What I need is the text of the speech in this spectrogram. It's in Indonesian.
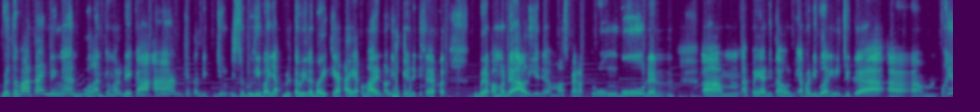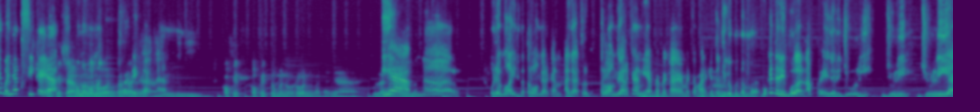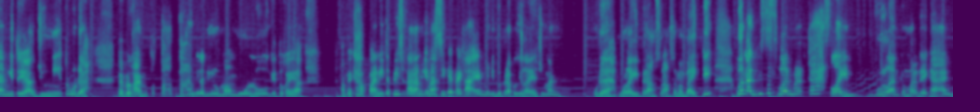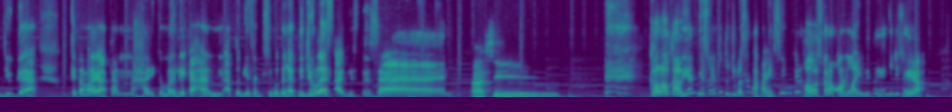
Bertepatan dengan bulan kemerdekaan, kita di- disuguhi banyak berita-berita baik ya. Kayak kemarin Olimpiade kita dapat beberapa medali, ada emas, perak, perunggu, dan em, apa ya di tahun apa di bulan ini juga em, pokoknya banyak sih kayak momen-momen katanya. kemerdekaan. Covid Covid tuh menurun katanya bulan Iya ini. Udah mulai juga terlonggarkan agak ter- terlonggarkan ya ppkm kemarin kita Hmm. juga bener-bener. Mungkin dari bulan apa ya? Dari Juli, Juli, Julian gitu ya. Juni itu udah ppkm ketatan kita di rumah mulu gitu kayak sampai kapan nih? Tapi sekarang ya masih ppkm di beberapa wilayah, cuman udah mulai berangsur-angsur membaik di bulan Agustus bulan berkah selain bulan kemerdekaan juga kita merayakan hari kemerdekaan atau biasa disebut dengan 17 Agustusan. Asik. Kalau kalian biasanya tuh 17-an ngapain sih? Mungkin kalau sekarang online gitu ya. Jadi kayak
